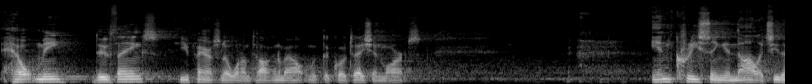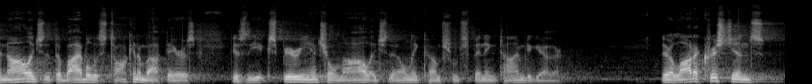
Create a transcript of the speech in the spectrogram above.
help me do things. You parents know what I'm talking about with the quotation marks. Increasing in knowledge. See, the knowledge that the Bible is talking about there is, is the experiential knowledge that only comes from spending time together. There are a lot of Christians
